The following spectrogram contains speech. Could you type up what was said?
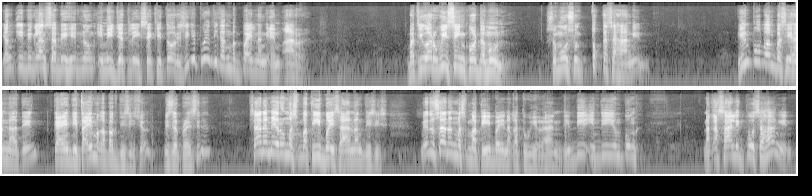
Yang ibig lang sabihin nung immediately executory, sige, pwede kang mag-file ng MR. But you are wishing for the moon. Sumusuntok ka sa hangin. Yun po ba ang basihan natin? Kaya hindi tayo makapag-desisyon, Mr. President? Sana mayroong mas matibay sanang desisyon. Meron sanang mas matibay na katuwiran. Hindi, hindi yung pong nakasalig po sa hangin.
